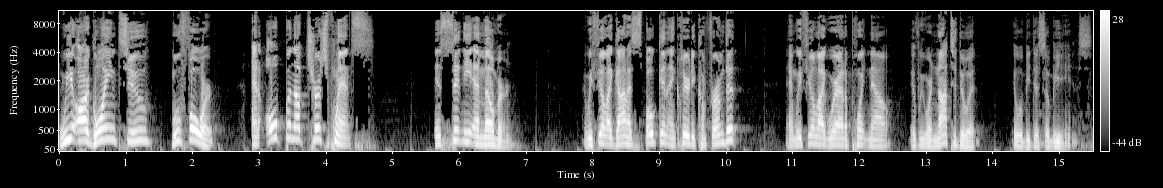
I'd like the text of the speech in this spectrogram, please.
we are going to move forward and open up church plants in Sydney and Melbourne. And we feel like God has spoken and clearly confirmed it. And we feel like we're at a point now, if we were not to do it, it would be disobedience.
